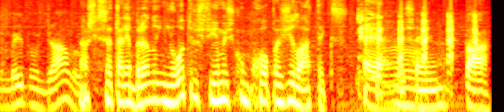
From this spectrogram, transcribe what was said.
no meio de um diálogo? Acho que você tá lembrando em outros filmes com roupas de látex. É, isso aí. Tá.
